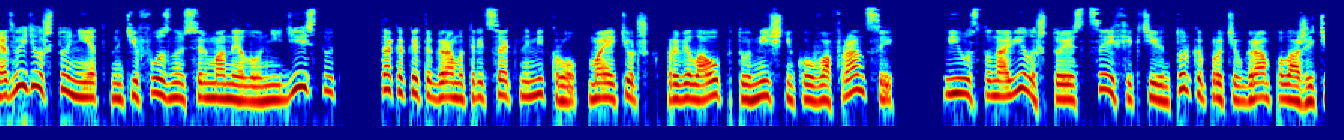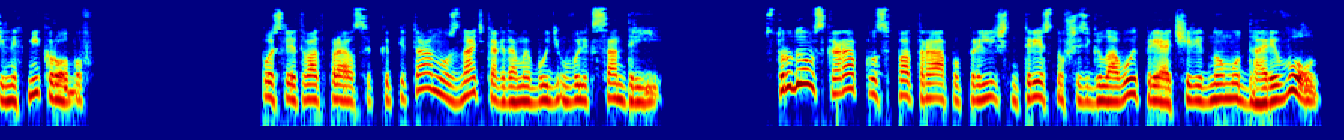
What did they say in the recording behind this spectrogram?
Ответил, что нет, на тифозную сальмонеллу он не действует, так как это грамотрицательный микроб. Моя тетушка провела опыт у Мечникова во Франции и установила, что СЦ эффективен только против грамм-положительных микробов. После этого отправился к капитану узнать, когда мы будем в Александрии. С трудом вскарабкался по трапу, прилично треснувшись головой при очередном ударе волн.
